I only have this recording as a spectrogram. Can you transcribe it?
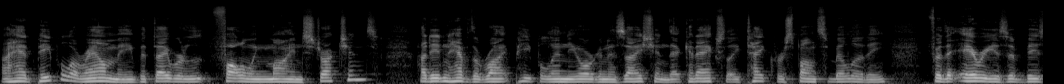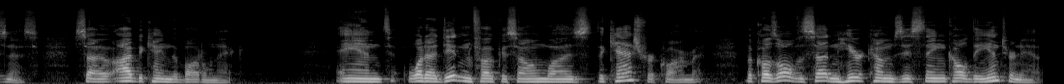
I had people around me, but they were following my instructions. I didn't have the right people in the organization that could actually take responsibility for the areas of business. So I became the bottleneck. And what I didn't focus on was the cash requirement because all of a sudden here comes this thing called the internet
